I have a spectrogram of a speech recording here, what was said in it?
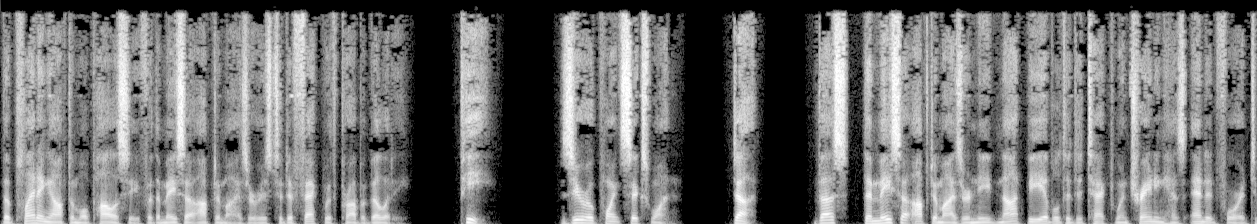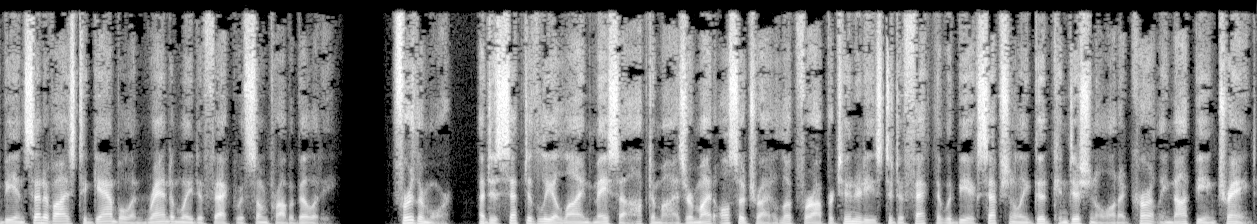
the planning optimal policy for the MESA optimizer is to defect with probability p 0.61. Dot. Thus, the MESA optimizer need not be able to detect when training has ended for it to be incentivized to gamble and randomly defect with some probability. Furthermore, a deceptively aligned MESA optimizer might also try to look for opportunities to defect that would be exceptionally good conditional on it currently not being trained,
